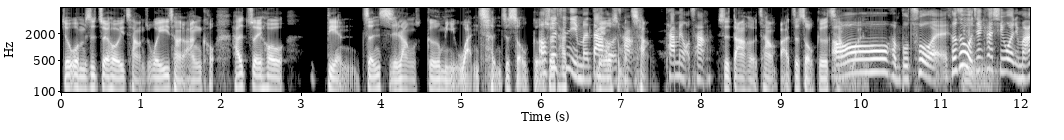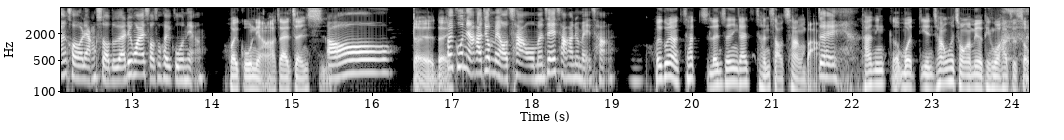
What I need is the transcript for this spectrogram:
就我们是最后一场，唯一一场有安口，还是最后。点真实让歌迷完成这首歌，所以是你们大合唱，他没有唱，是大合唱把这首歌唱完，哦，很不错哎。可是我今天看新闻，你们安口有两首对不对？另外一首是灰姑娘，灰姑娘啊，在真实哦。对对对，灰姑娘她就没有唱，我们这一场她就没唱。灰姑娘她人生应该很少唱吧？对，她应我演唱会从来没有听过她这首。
